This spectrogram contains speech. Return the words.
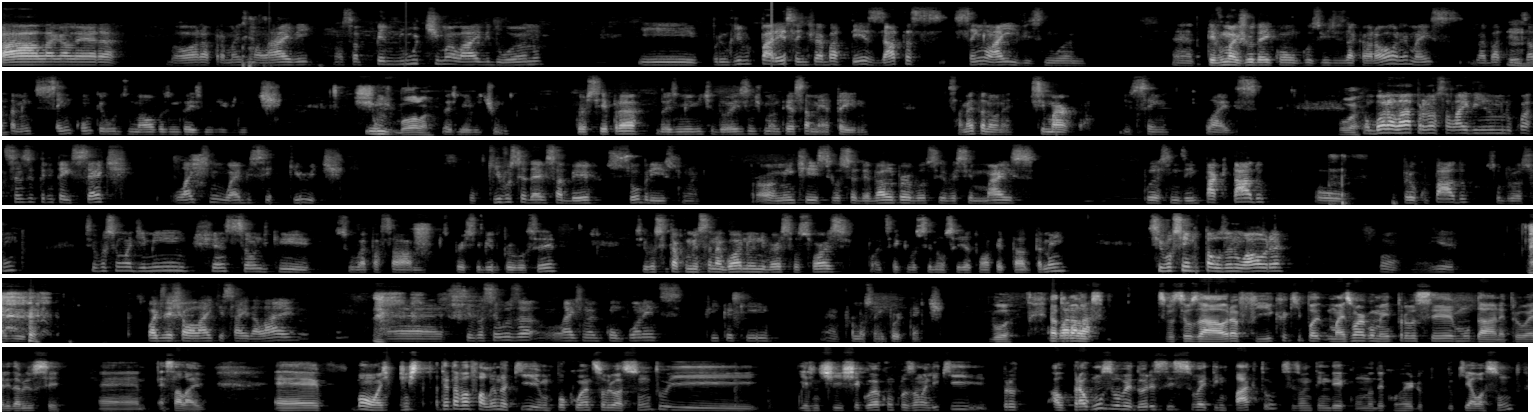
Fala galera, bora para mais uma live, nossa penúltima live do ano. E por incrível que pareça, a gente vai bater exatas 100 lives no ano. É, teve uma ajuda aí com os vídeos da Carol, né? Mas vai bater uhum. exatamente 100 conteúdos novos em 2020. Show de bola. 2021. Torcer para 2022 a gente manter essa meta aí, né? Essa meta não, né? Esse marco de 100 lives. Boa. Então, bora lá para nossa live número 437, Lightning Web Security. O que você deve saber sobre isso, né? Provavelmente, se você é developer, você vai ser mais, por assim dizer, impactado ou preocupado sobre o assunto. Se você é um admin, chances são de que isso vai passar despercebido por você. Se você está começando agora no universo Source, pode ser que você não seja tão afetado também. Se você ainda está usando Aura, bom, aí pode, pode, deixar o like e sair da live. É, se você usa Lightning Web Components, fica aqui a informação importante. Boa. Não, Bora lá. Se você usar Aura, fica que mais um argumento para você mudar, né, para o LWC, é, essa live. É, bom, a gente até estava falando aqui um pouco antes sobre o assunto e, e a gente chegou à conclusão ali que pro, para alguns desenvolvedores isso vai ter impacto, vocês vão entender no decorrer do, do que é o assunto.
